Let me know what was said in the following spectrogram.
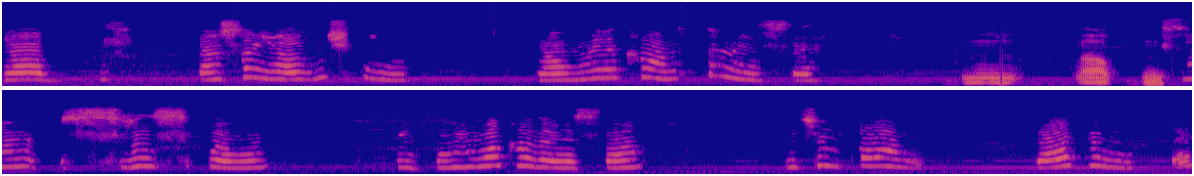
Ya ben sana yazmış mıyım? Yağmur'a kaldık da neyse. Hı, Ne yaptınız? Ben sırılsıklamım. Kadar ıslam. Bütün falan zaten bitti.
